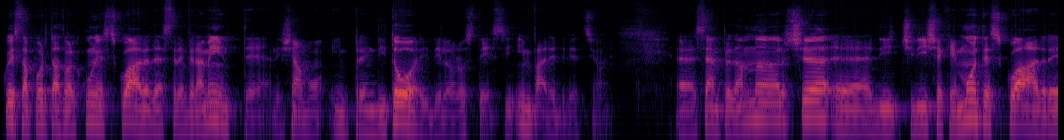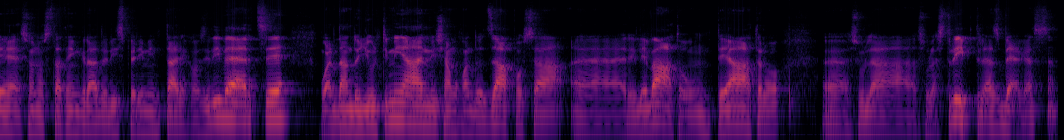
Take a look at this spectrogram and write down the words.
Questo ha portato alcune squadre ad essere veramente, diciamo, imprenditori di loro stessi in varie direzioni. Eh, sempre da Merch eh, di, ci dice che molte squadre sono state in grado di sperimentare cose diverse. Guardando gli ultimi anni, diciamo, quando Zappos ha eh, rilevato un teatro eh, sulla, sulla strip di Las Vegas,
